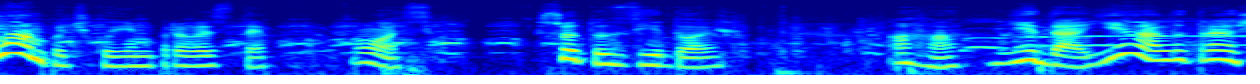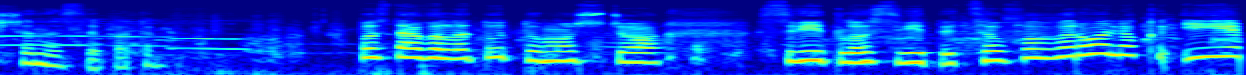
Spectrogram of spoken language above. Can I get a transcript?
лампочку їм привезти. Ось. Що тут з їдою? Ага, їда є, але треба ще насипати. Поставила тут, тому що світло світиться у фаверольок і,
